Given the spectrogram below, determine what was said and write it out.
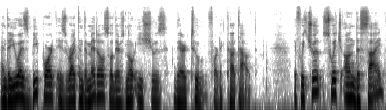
And the USB port is right in the middle so there's no issues there too for the cutout. If we switch on the side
